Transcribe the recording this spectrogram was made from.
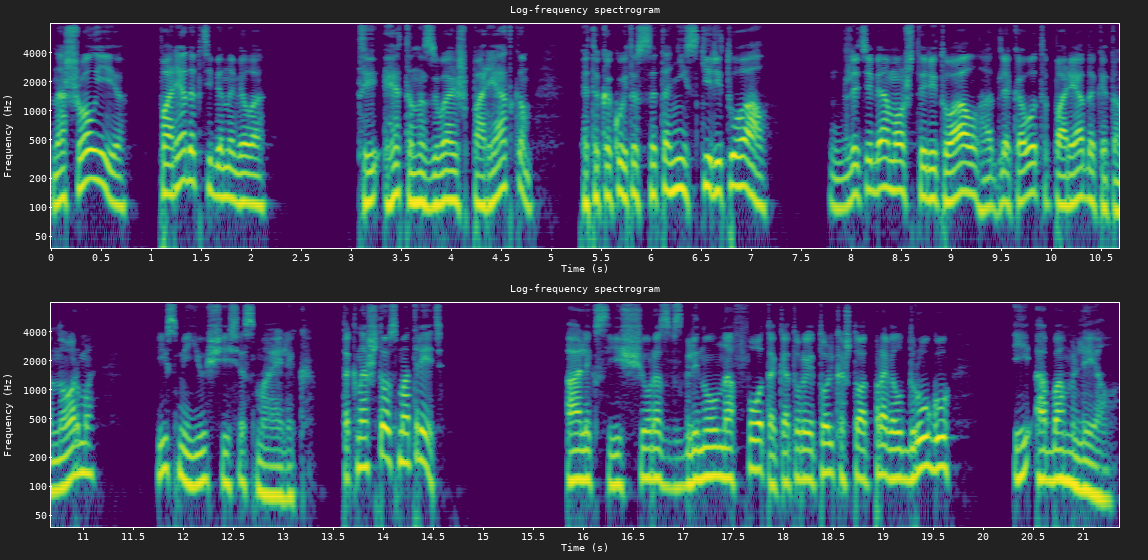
Нашел ее? Порядок тебе навела?» «Ты это называешь порядком? Это какой-то сатанистский ритуал!» Для тебя, может, и ритуал, а для кого-то порядок — это норма. И смеющийся смайлик. Так на что смотреть? Алекс еще раз взглянул на фото, которое только что отправил другу, и обомлел.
